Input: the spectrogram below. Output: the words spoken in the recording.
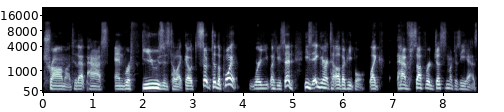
trauma, to that past, and refuses to let go. So to the point where you, like you said, he's ignorant to other people, like have suffered just as much as he has.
